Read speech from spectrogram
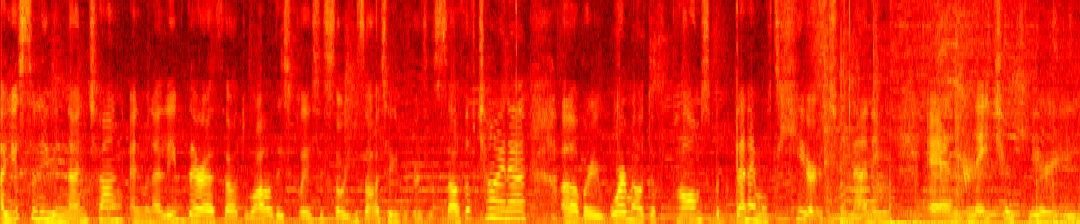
I used to live in Nanchang and when I lived there I thought wow this place is so exotic because it's south of China, uh, very warm, a lot of palms but then I moved here to Nanning and nature here is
